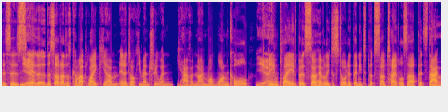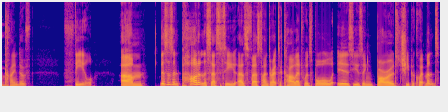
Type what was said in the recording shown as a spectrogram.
this is Yeah. the, the subtitles come up like um in a documentary when you have a nine one one call yeah. being played, but it's so heavily distorted they need to put subtitles up. It's that Ugh. kind of feel. Um, this is in part a necessity, as first-time director Kyle Edwards Ball is using borrowed cheap equipment,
